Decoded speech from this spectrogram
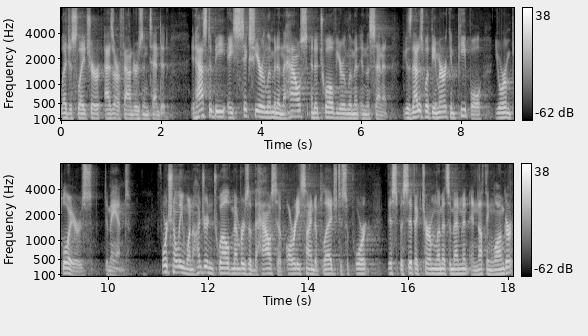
legislature as our founders intended. It has to be a six year limit in the House and a 12 year limit in the Senate, because that is what the American people, your employers, demand. Fortunately, 112 members of the House have already signed a pledge to support this specific term limits amendment and nothing longer.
